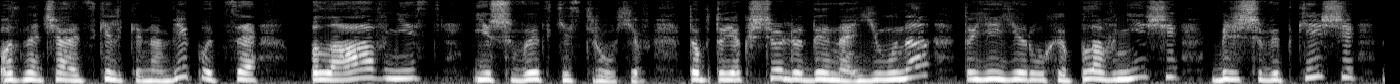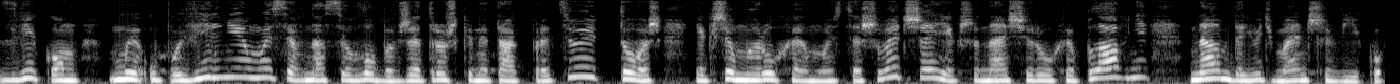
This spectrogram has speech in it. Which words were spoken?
означають, скільки нам віку, це плавність і швидкість рухів. Тобто, якщо людина юна, то її рухи плавніші, більш швидкіші. З віком ми уповільнюємося, в нас суглоби вже трошки не так працюють. Тож, якщо ми рухаємося швидше, якщо наші рухи плавні, нам дають менше віку.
